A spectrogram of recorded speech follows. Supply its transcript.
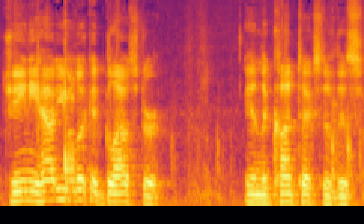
Jeannie, how do you look at Gloucester in the context of this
